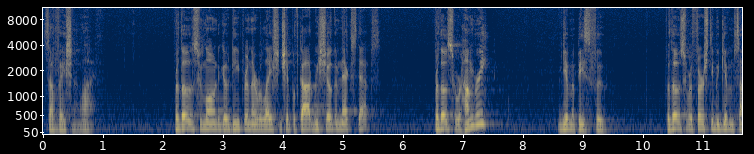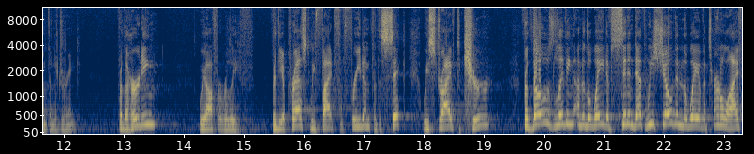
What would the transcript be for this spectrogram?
salvation and life. For those who long to go deeper in their relationship with God, we show them next steps. For those who are hungry, we give them a piece of food. For those who are thirsty, we give them something to drink. For the hurting, we offer relief. For the oppressed, we fight for freedom. For the sick, we strive to cure. For those living under the weight of sin and death, we show them the way of eternal life,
